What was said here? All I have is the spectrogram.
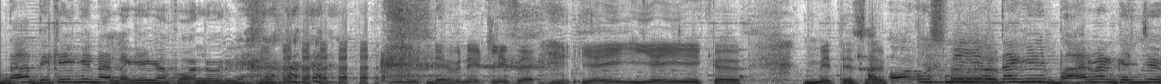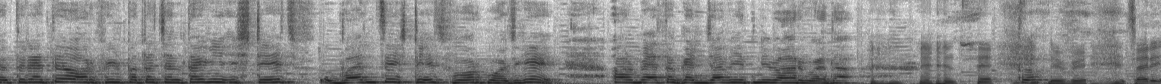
ना दिखेंगे ना लगेगा फॉल हो रहे हैं। डेफिनेटली सर यही यही एक मिथ है सर और उसमें ये होता है कि बार बार गंजे होते रहते हैं और फिर पता चलता है कि स्टेज वन से स्टेज फोर पहुँच गए और मैं तो गंजा भी इतनी बार हुआ था। Definitely. सर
